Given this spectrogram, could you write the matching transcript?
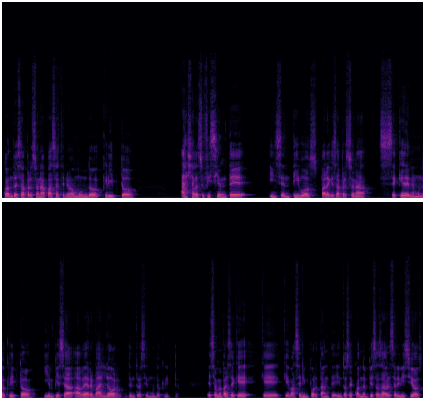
cuando esa persona pasa a este nuevo mundo cripto, haya lo suficiente incentivos para que esa persona se quede en el mundo cripto y empiece a ver valor dentro de ese mundo cripto. Eso me parece que, va a ser importante. Entonces, cuando empiezas a ver servicios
